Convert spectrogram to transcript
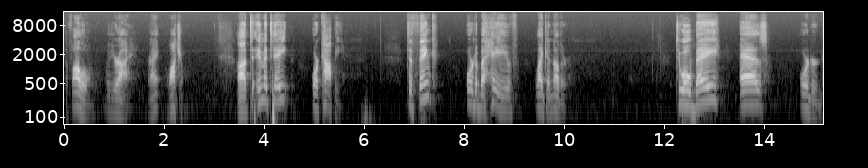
to follow them with your eye, right? Watch them uh, to imitate or copy, to think or to behave like another, to obey as ordered,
